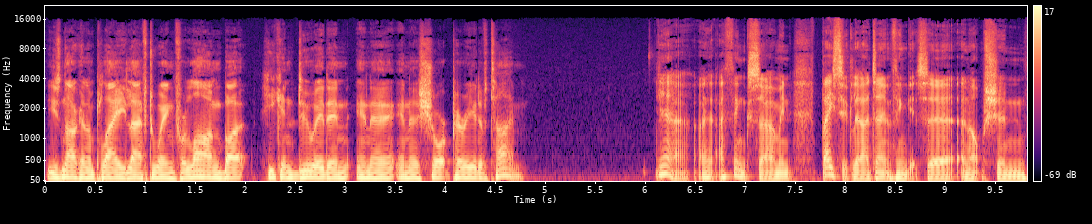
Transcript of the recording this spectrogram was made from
he's not going to play left wing for long, but he can do it in, in a in a short period of time. Yeah, I, I think so. I mean, basically, I don't think it's a, an option.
